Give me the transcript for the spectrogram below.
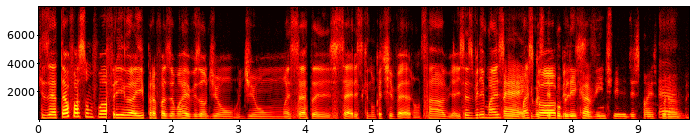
Quiser até eu faço uma fria aí pra fazer uma revisão de um de umas certas séries que nunca tiveram, sabe? Aí vocês virem mais É, mais que você publica 20 edições por É. ano.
